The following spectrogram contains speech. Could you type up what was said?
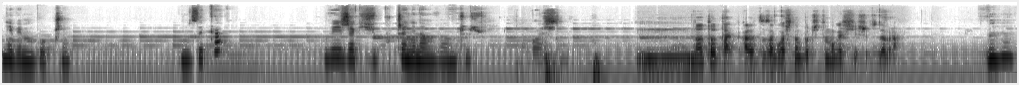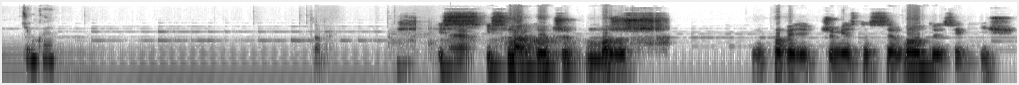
Nie wiem, buczy. Muzyka? Mówisz, że jakieś buczenie nam włączysz. No właśnie. Mm, no to tak, ale to za głośno buczy, to mogę ściszyć, dobra. Mhm, dziękuję. Dobra. I, I Smarku, czy możesz mi powiedzieć, czym jest ten symbol? To jest jakiś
